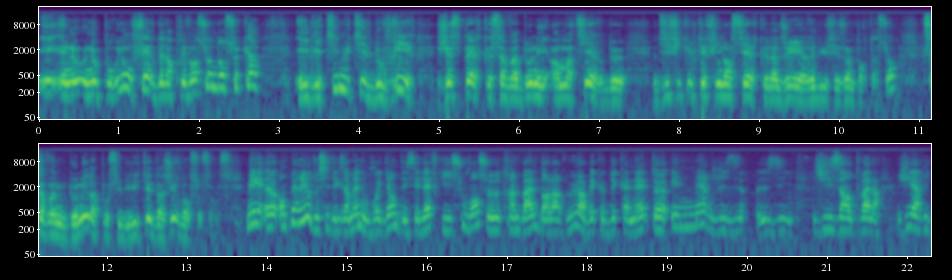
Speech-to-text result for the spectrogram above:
Et nous, nous pourrions faire de la prévention dans ce cas. Et il est inutile d'ouvrir, j'espère que ça va donner en matière de difficultés financières que l'Algérie a réduit ses importations, que ça va nous donner la possibilité d'agir dans ce sens. Mais euh, en période aussi d'examen, nous voyons des élèves qui souvent se trimballent dans la rue avec des canettes énergisantes. Voilà, j'y arrive.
